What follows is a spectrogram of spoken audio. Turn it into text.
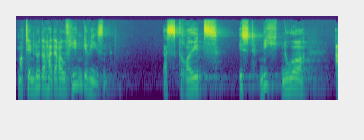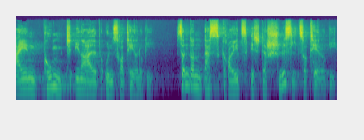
Martin Luther hat darauf hingewiesen, das Kreuz ist nicht nur ein Punkt innerhalb unserer Theologie, sondern das Kreuz ist der Schlüssel zur Theologie.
